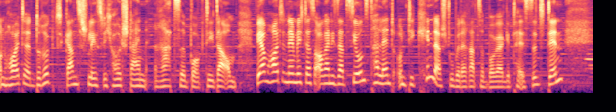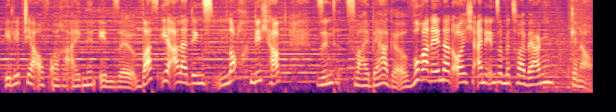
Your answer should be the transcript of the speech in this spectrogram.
Und heute drückt ganz Schleswig-Holstein Ratzeburg die Daumen. Wir haben heute nämlich das Organisationstalent und die Kinderstube der Ratzeburger getestet, denn ihr lebt ja auf eurer eigenen Insel. Was ihr allerdings noch nicht habt, sind zwei Berge. Woran erinnert euch eine Insel mit zwei Bergen? Genau,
